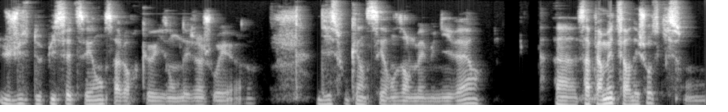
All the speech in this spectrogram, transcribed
juste depuis cette séance alors qu'ils ont déjà joué 10 ou 15 séances dans le même univers. ça permet de faire des choses qui sont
